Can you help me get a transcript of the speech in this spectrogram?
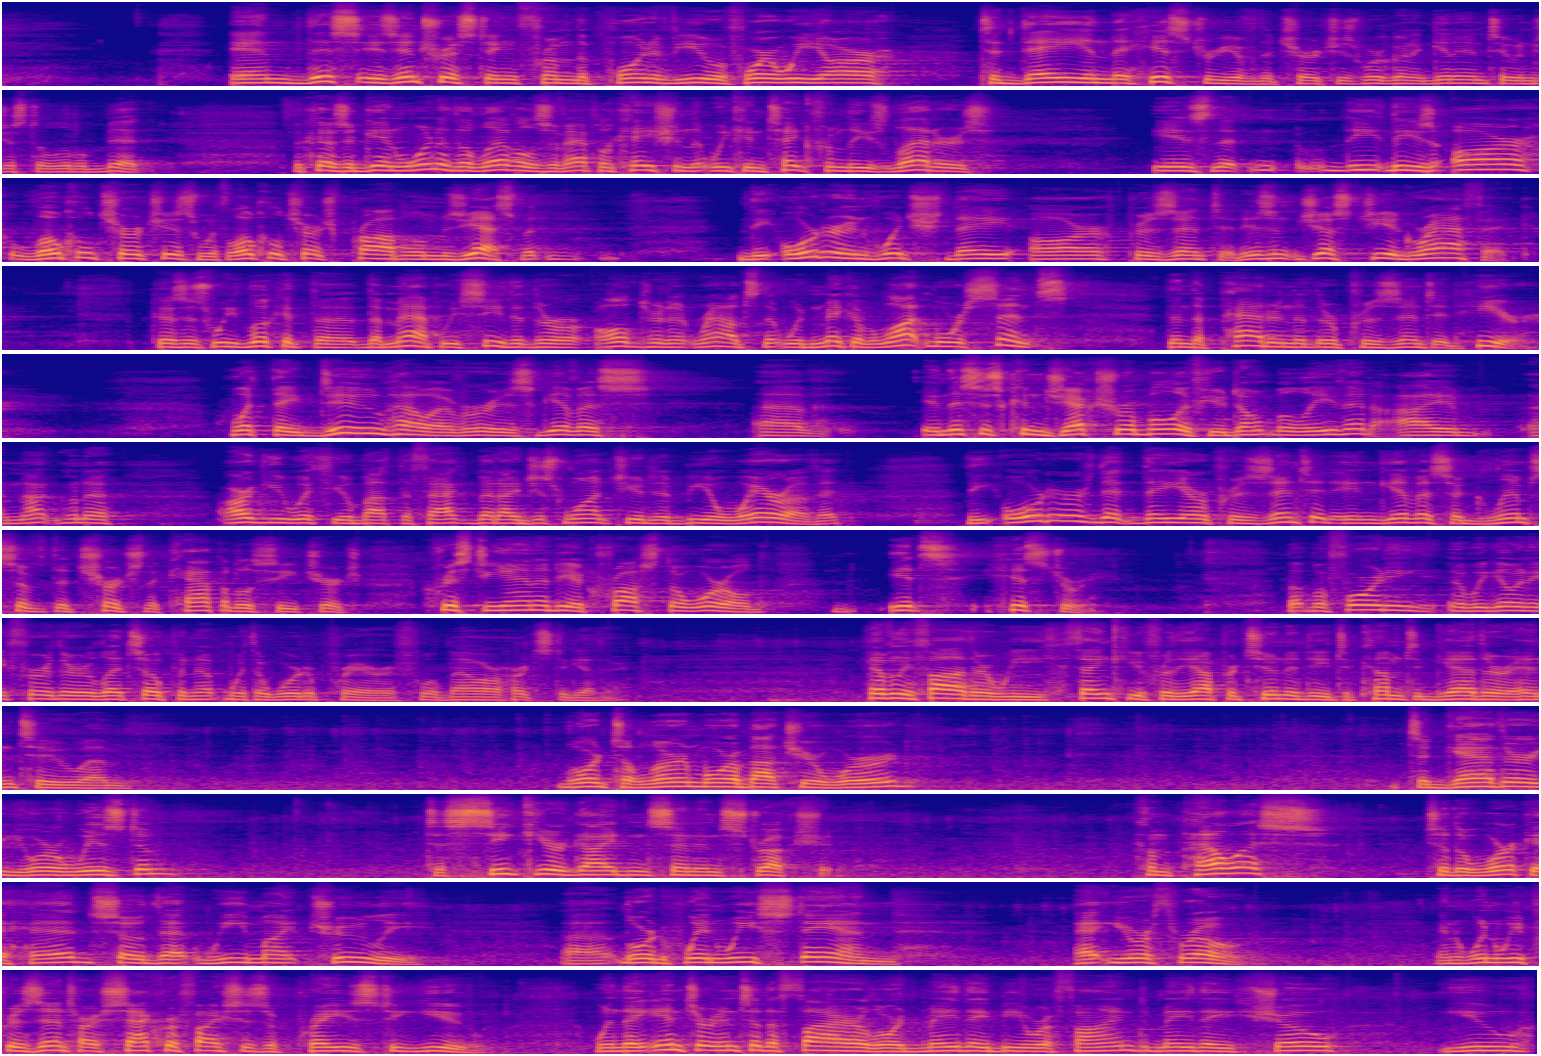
And this is interesting from the point of view of where we are today in the history of the churches, we're going to get into in just a little bit. Because again, one of the levels of application that we can take from these letters is that these are local churches with local church problems, yes, but the order in which they are presented isn't just geographic. Because as we look at the, the map, we see that there are alternate routes that would make a lot more sense than the pattern that they're presented here. What they do, however, is give us, uh, and this is conjecturable if you don't believe it. I am not going to argue with you about the fact, but I just want you to be aware of it. The order that they are presented in give us a glimpse of the church, the capital C church, Christianity across the world, its history. But before any, we go any further, let's open up with a word of prayer if we'll bow our hearts together. Heavenly Father, we thank you for the opportunity to come together and to, um, Lord, to learn more about your word, to gather your wisdom, to seek your guidance and instruction. Compel us to the work ahead so that we might truly, uh, Lord, when we stand at your throne and when we present our sacrifices of praise to you, when they enter into the fire, Lord, may they be refined, may they show you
